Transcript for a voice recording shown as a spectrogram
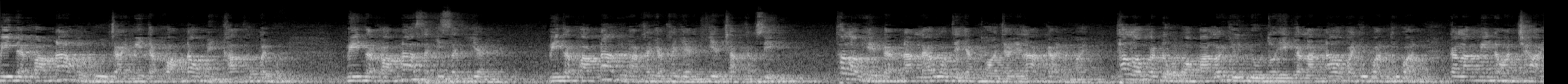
มีแต่ความน่าหดหู่ใจ มีแต่ความเน่าเหม็นค้างคุกไปหมดมีแต่ความน่าสะอิดสะเอียนมีแต่ความน่าอึดอัดขยะแขยงเกลียดชังทั้งสิ้น ถ้าเราเห็นแบบนั้นแล้วเราจะยังพอใจในร่างกายหรือไม่ถ้าเรากระโดดออกมาแล้วยืนดูตัวเองกำลังเน่าไปทุกวันทุกวันกำลังมีหนอนชัย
